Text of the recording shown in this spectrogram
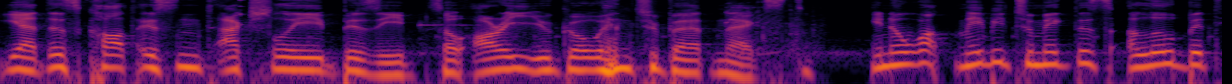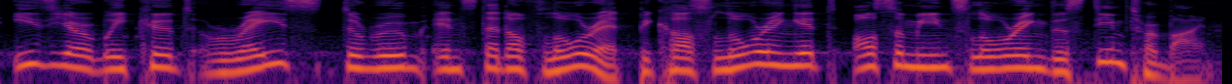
Yeah, this cot isn't actually busy. So Ari, you go into bed next. You know what, maybe to make this a little bit easier, we could raise the room instead of lower it, because lowering it also means lowering the steam turbine.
